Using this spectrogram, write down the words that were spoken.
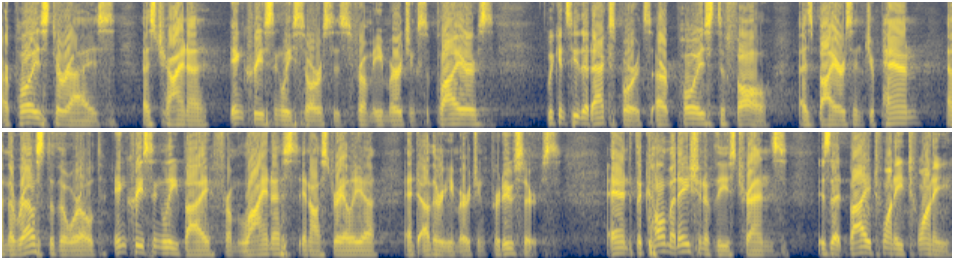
are poised to rise as China increasingly sources from emerging suppliers. We can see that exports are poised to fall as buyers in Japan and the rest of the world increasingly buy from Lynas in Australia and other emerging producers. And the culmination of these trends is that by 2020,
